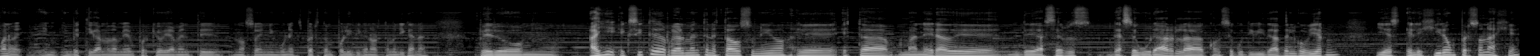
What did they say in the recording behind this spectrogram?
bueno, in- investigando también porque obviamente no soy ningún experto en política norteamericana, pero mm, ¿hay, ¿existe realmente en Estados Unidos eh, esta manera de, de hacer, de asegurar la consecutividad del gobierno? Y es elegir a un personaje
